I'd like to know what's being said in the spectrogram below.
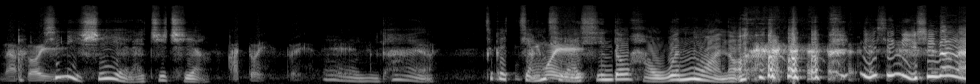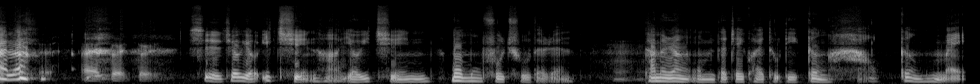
那所以心理师也来支持啊。啊，对对，哦，你啊看这个讲起来心都好温暖哦，连心理师都来了。哎，对对，是，就有一群哈，有一群默默付出的人，他们让我们的这块土地更好、更美、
